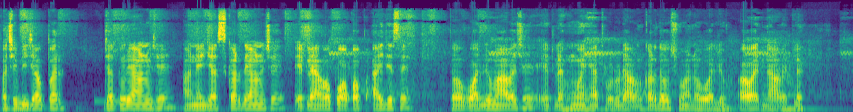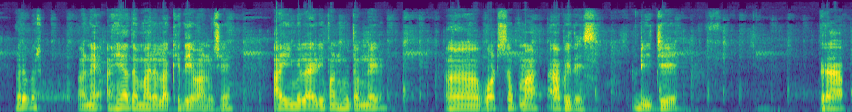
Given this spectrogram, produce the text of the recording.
પછી બીજા ઉપર જતું રહેવાનું છે અને યસ કરી દેવાનું છે, એટલે આવો પોપઅપ આવી જશે. તો વોલ્યુમ આવે છે, એટલે હું અહીંયા થોડું ડાઉન કરી દઉં છું આનો વોલ્યુમ અવાજ ના આવે એટલે. બરાબર? અને અહીંયા તમારે લખી દેવાનું છે. આ ઈમેલ આઈડી પણ હું તમને વોટ્સઅપમાં આપી દઈશ. ડીજે ક્રાફ્ટ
